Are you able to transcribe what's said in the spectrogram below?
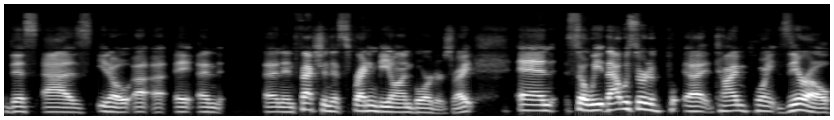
this as you know uh, a, an an infection that's spreading beyond borders, right? And so we that was sort of uh, time point zero.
